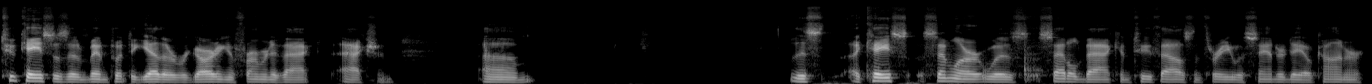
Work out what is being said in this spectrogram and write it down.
two cases that have been put together regarding affirmative act action. Um, this a case similar was settled back in 2003 with Sandra Day O'Connor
